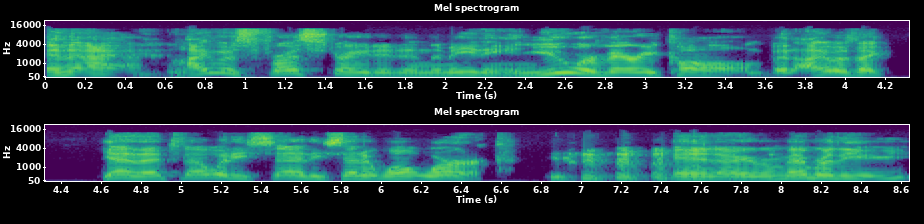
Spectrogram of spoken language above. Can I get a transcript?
and I, I was frustrated in the meeting, and you were very calm, but I was like, yeah, that's not what he said. He said it won't work. and I remember the,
